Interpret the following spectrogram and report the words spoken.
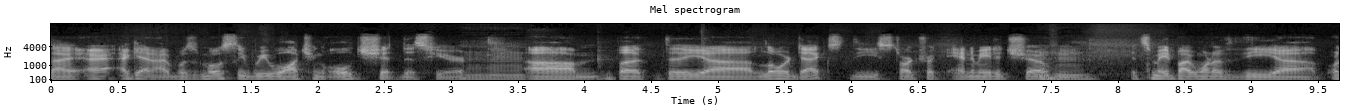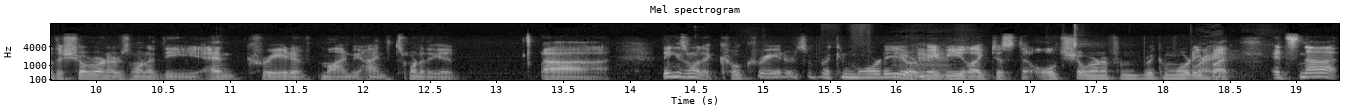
I, I again, I was mostly rewatching old shit this year. Um, but the uh, Lower Decks, the Star Trek animated show, Mm-hmm. it's made by one of the, uh, or the showrunner is one of the, and creative mind behind it's one of the, uh, think he's one of the co-creators of Rick and Morty, or Mhm. maybe like just the old showrunner from Rick and Morty. Right. But it's not,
